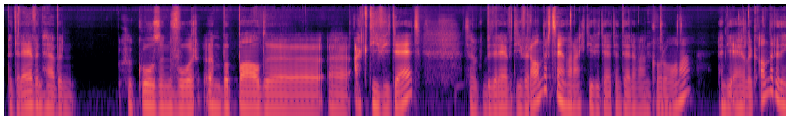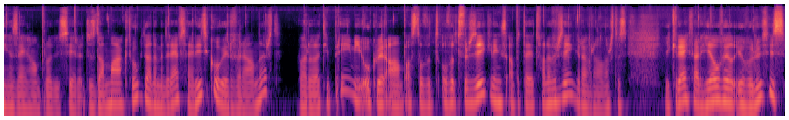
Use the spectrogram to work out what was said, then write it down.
bedrijven hebben gekozen voor een bepaalde uh, activiteit. Er zijn ook bedrijven die veranderd zijn van activiteit in tijden van corona en die eigenlijk andere dingen zijn gaan produceren. Dus dat maakt ook dat een bedrijf zijn risico weer verandert, waardoor die premie ook weer aanpast of het, of het verzekeringsappetijt van een verzekeraar verandert. Dus je krijgt daar heel veel evoluties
